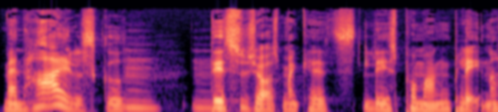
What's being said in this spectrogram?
man har elsket. Mm. Mm. Det synes jeg også, man kan læse på mange planer.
